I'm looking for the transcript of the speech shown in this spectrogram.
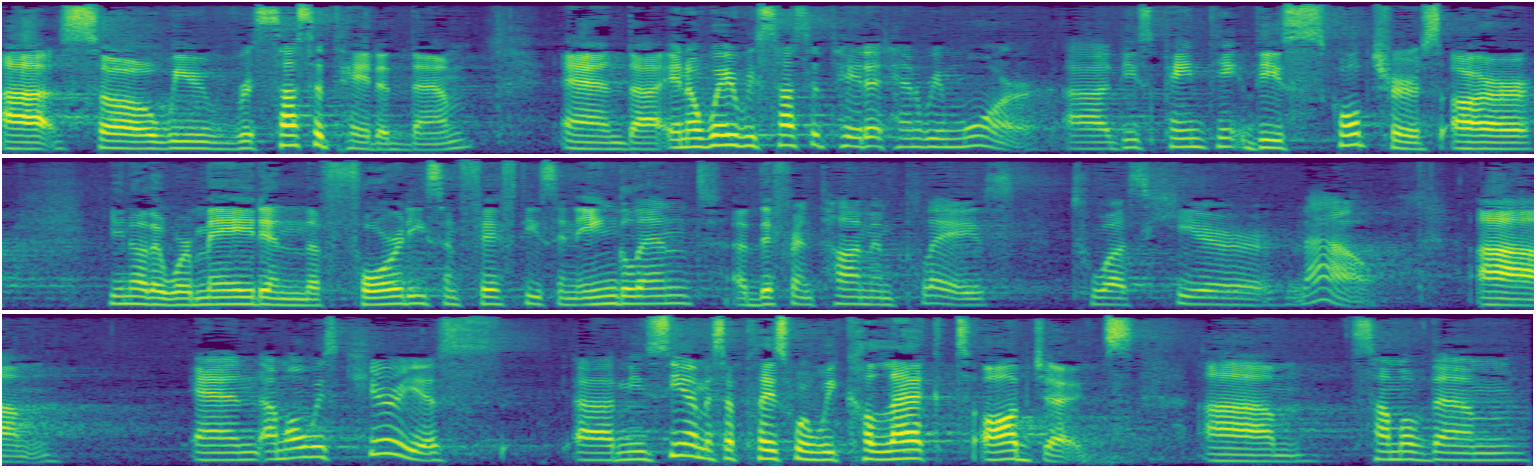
Uh, so we resuscitated them and, uh, in a way, resuscitated Henry Moore. Uh, these, painting, these sculptures are, you know, they were made in the 40s and 50s in England, a different time and place to us here now. Um, and I'm always curious. A museum is a place where we collect objects um, some of them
